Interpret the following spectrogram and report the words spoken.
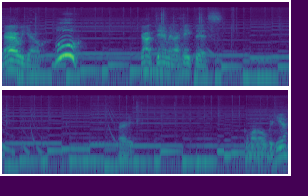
There we go. Woo! God damn it, I hate this. Alright. Come on over here.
